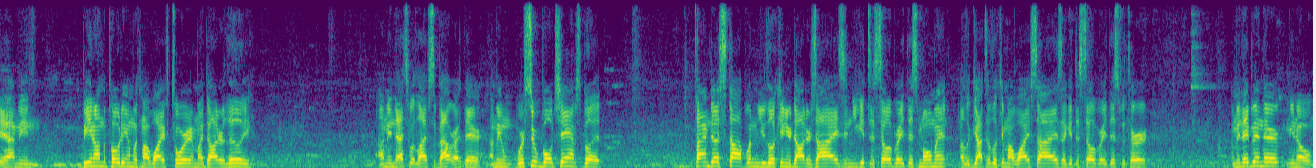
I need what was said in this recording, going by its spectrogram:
Yeah, I mean, being on the podium with my wife Tori and my daughter Lily. I mean, that's what life's about right there. I mean, we're Super Bowl champs, but time does stop when you look in your daughter's eyes and you get to celebrate this moment. I got to look in my wife's eyes. I get to celebrate this with her. I mean, they've been there, you know,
